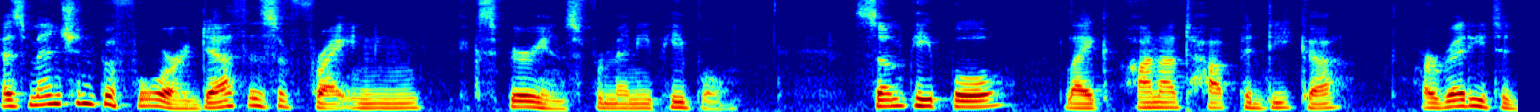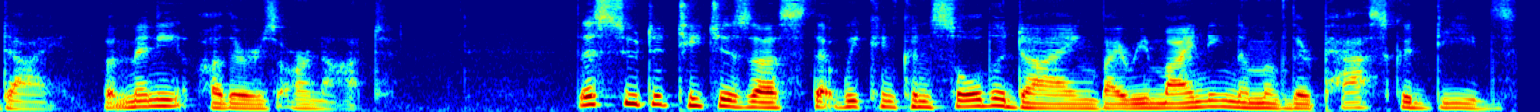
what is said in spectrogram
As mentioned before, death is a frightening experience for many people. Some people, like Anathapindika, are ready to die, but many others are not. This sutta teaches us that we can console the dying by reminding them of their past good deeds,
